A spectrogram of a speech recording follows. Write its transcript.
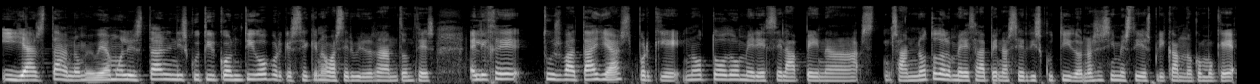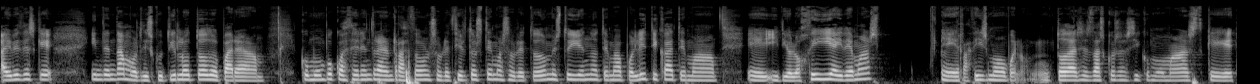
y ya está, no me voy a molestar en discutir contigo porque sé que no va a servir nada. Entonces, elige tus batallas porque no todo merece la pena, o sea, no todo merece la pena ser discutido, no sé si me estoy explicando, como que hay veces que intentamos discutirlo todo para como un poco hacer entrar en razón sobre ciertos temas, sobre todo me estoy yendo a tema política, tema eh, ideología y demás, eh, racismo, bueno, todas estas cosas así como más que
